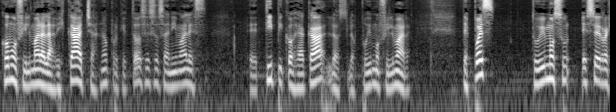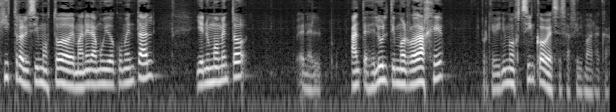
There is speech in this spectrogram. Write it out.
cómo filmar a las vizcachas, ¿no? porque todos esos animales típicos de acá los, los pudimos filmar. Después tuvimos ese registro, lo hicimos todo de manera muy documental y en un momento, en el, antes del último rodaje, porque vinimos cinco veces a filmar acá,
